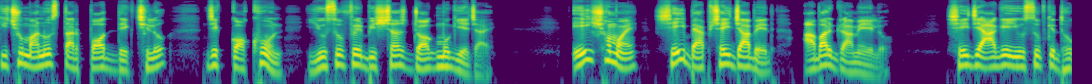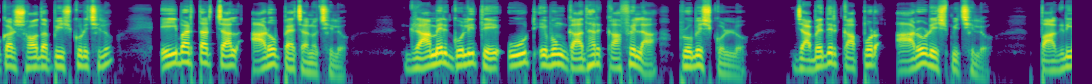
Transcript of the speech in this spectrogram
কিছু মানুষ তার পথ দেখছিল যে কখন ইউসুফের বিশ্বাস ডগমগিয়ে যায়। এই সময় সেই ব্যবসায়ী জাবেদ আবার গ্রামে এলো। সেই যে আগে ইউসুফকে ধোকার সদা পেশ করেছিল, এইবার তার চাল আরও প্যাঁচানো ছিল। গ্রামের গলিতে উট এবং গাধার কাফেলা প্রবেশ করল। জাবেদের কাপড় আরও রেশমি ছিল, পাগড়ি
